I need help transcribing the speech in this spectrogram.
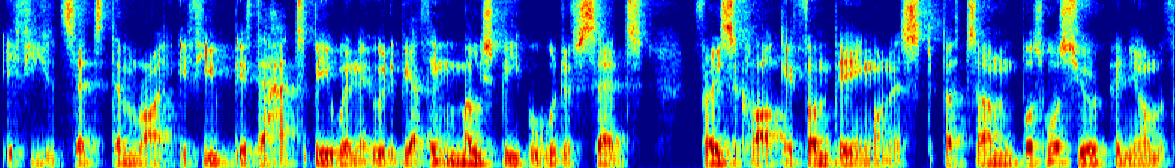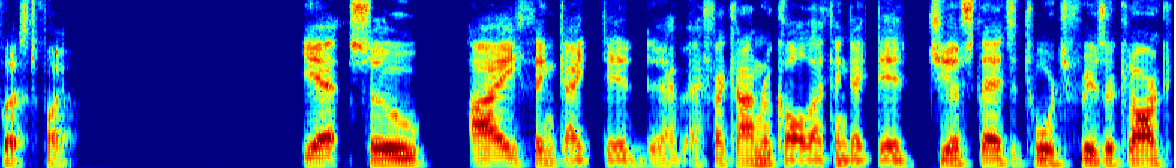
if you had said to them, right, if you if there had to be a winner, who would it be? I think most people would have said Frazer Clarke, if I'm being honest. But um, what's what's your opinion on the first fight? Yeah, so I think I did, if I can recall, I think I did just edge it towards Frazer Clarke.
